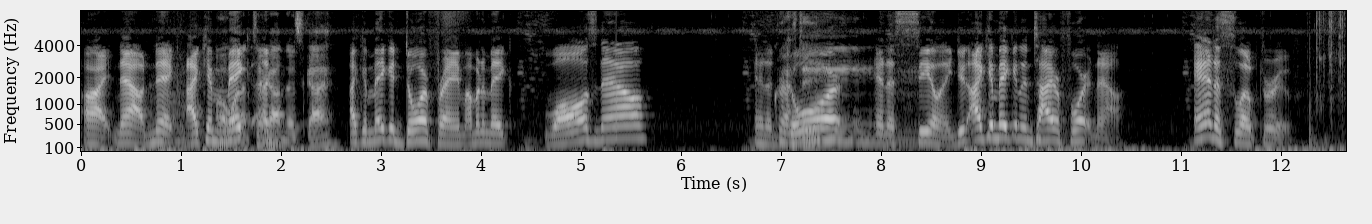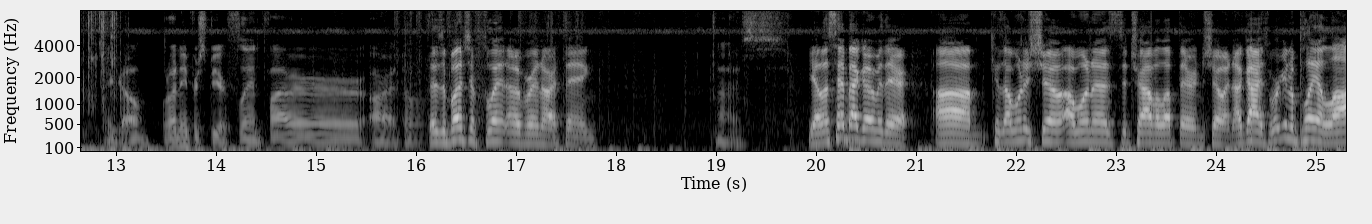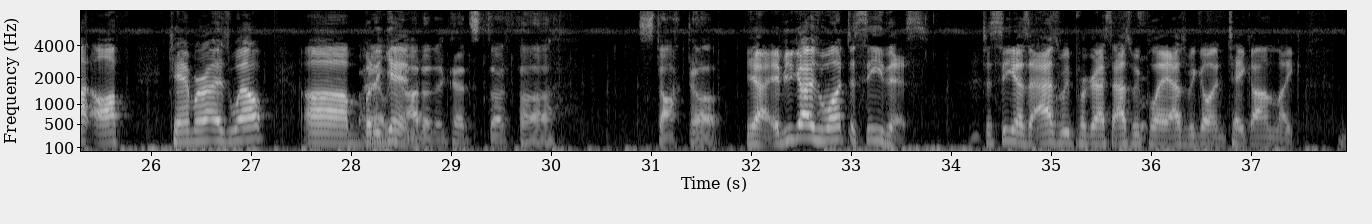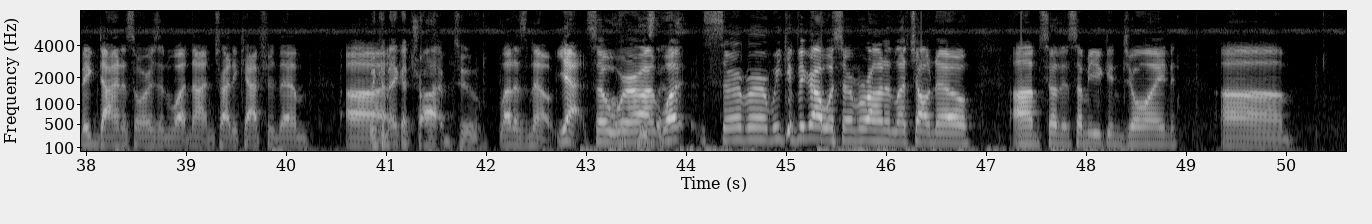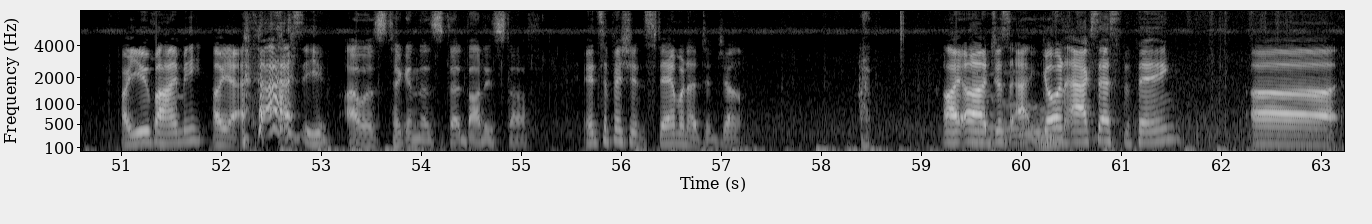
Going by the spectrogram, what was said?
All right. Now, Nick, I can Oh, make take a on this guy? I can make a door frame. I'm gonna make walls now, and a door and a ceiling. Dude, I can make an entire fort now, and a sloped roof. There you go. What do I need for spear? Flint, fire. All right. Don't. There's a bunch of flint over in our thing. Nice. Yeah, let's head back over there. Um, cause I want to show, I want us to travel up there and show it. Now, guys, we're gonna play a lot off camera as well. Um, but Yeah, again, gotta get stuff uh, stocked up. Yeah, if you guys want to see this, to see us as we progress, as we play, as we go and take on like big dinosaurs and whatnot and try to capture them, uh, we can make a tribe too. let us know. Yeah, so Oh, we're on that? what server? We can figure out what server we're on and let y'all know, um, so that some of you can join. Um, are you behind me? Oh yeah, I see you. I was taking this dead body stuff. Insufficient stamina to jump. All right, uh, just a- go and access the thing. Uh,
